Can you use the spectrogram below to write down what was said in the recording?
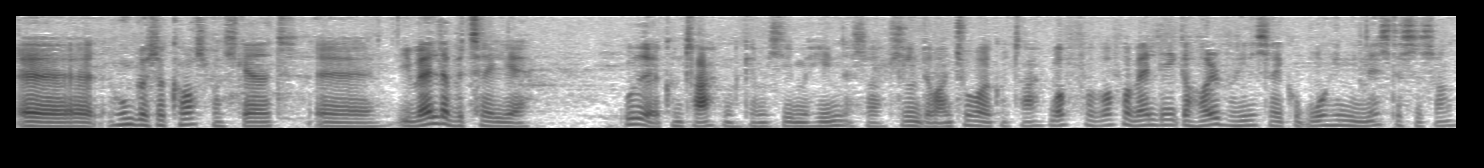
Øh, hun blev så korsbåndsskadet. Øh, I valgte at betale jer ud af kontrakten, kan man sige, med hende, altså, selvom det var en toårig kontrakt. Hvorfor, hvorfor valgte I ikke at holde på hende, så I kunne bruge hende i næste sæson?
